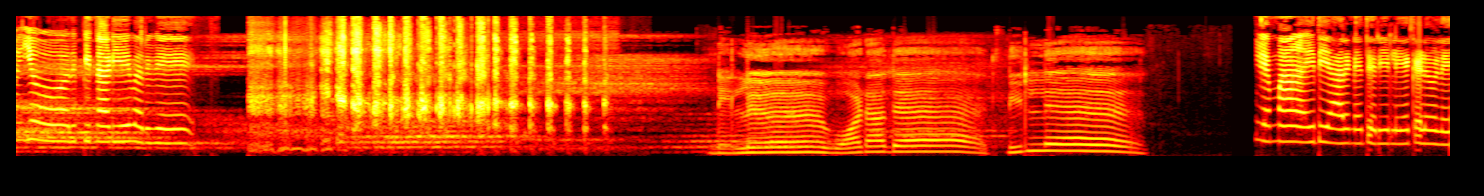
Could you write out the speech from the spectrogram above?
ஐயோ அது பின்னாடியே வருவே நில்லு ஓடாத நில்லு ஏம்மா இது யாருன்னே தெரியலையே கடவுளே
